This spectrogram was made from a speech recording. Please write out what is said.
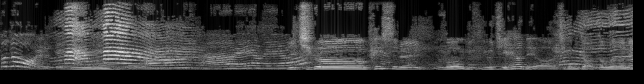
떠줘 이럴 때. 음. 아, 왜요, 왜요? 이 지금 페이스를 뭐 유, 지해야 돼요. 지금 이제 어떤 거냐면,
